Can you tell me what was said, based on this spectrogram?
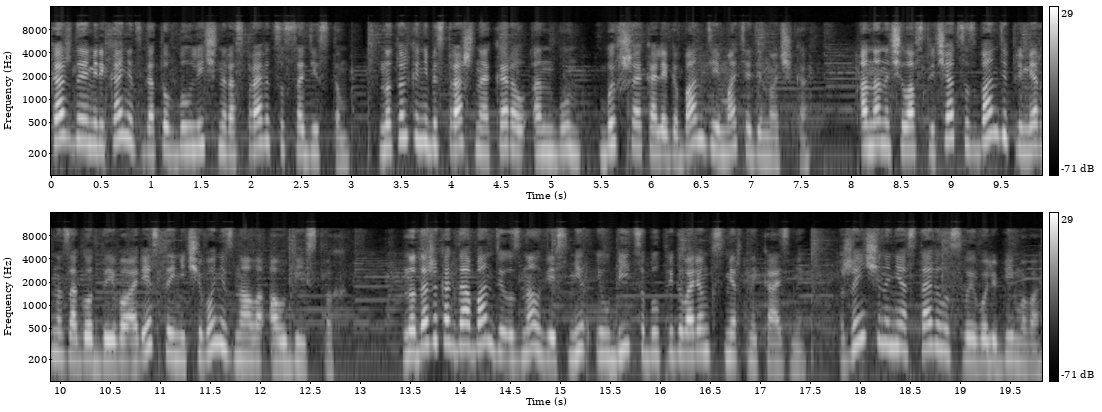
Каждый американец готов был лично расправиться с садистом, но только не бесстрашная Кэрол Энн Бун, бывшая коллега Банди и мать-одиночка. Она начала встречаться с Банди примерно за год до его ареста и ничего не знала о убийствах. Но даже когда Банди узнал весь мир и убийца был приговорен к смертной казни, женщина не оставила своего любимого.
